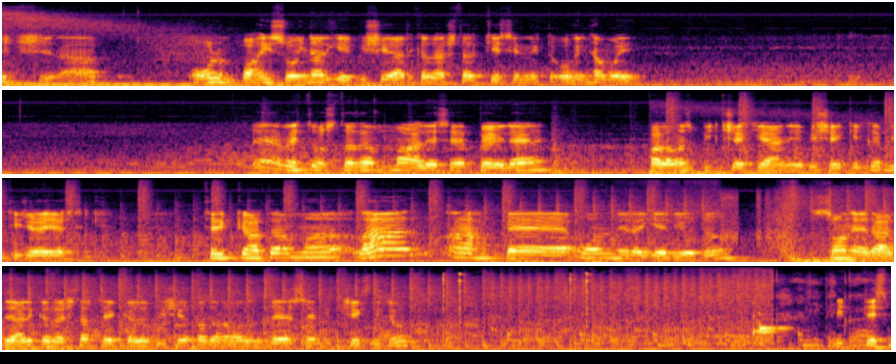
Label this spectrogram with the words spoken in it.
3 lira. Oğlum bahis oynar gibi bir şey arkadaşlar. Kesinlikle oynamayın. Evet dostlarım maalesef böyle paramız bitecek yani. Bir şekilde biteceğiz. Tekrardan mı? Lan! Ah be! 10 lira geliyordu. Son herhalde arkadaşlar tekrardan bir şey kazanamadım derse bitecek video. Bitti.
